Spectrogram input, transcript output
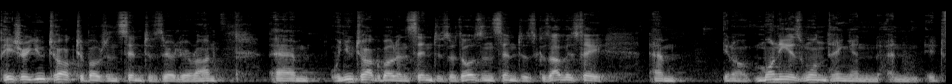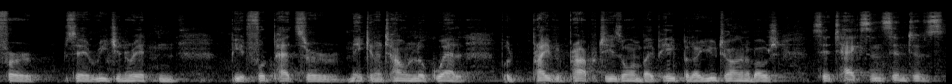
Peter, you talked about incentives earlier on. Um, when you talk about incentives, are those incentives, because obviously, you know, money is one thing and, and it for, say, regenerating be it footpaths or making a town look well, but private property is owned by people. Are you talking about, say, tax incentives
